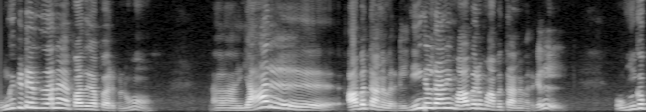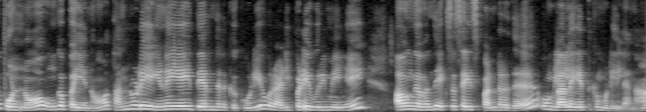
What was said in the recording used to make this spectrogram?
உங்ககிட்ட இருந்து தானே பாதுகாப்பாக இருக்கணும். யார் ஆபத்தானவர்கள்? நீங்கள் தானே மாபெரும் ஆபத்தானவர்கள். உங்கள் பொண்ணோ உங்கள் பையனோ தன்னுடைய இணையை தேர்ந்தெடுக்கக்கூடிய ஒரு அடிப்படை உரிமையை அவங்க வந்து எக்ஸசைஸ் பண்ணுறது உங்களால் ஏற்றுக்க முடியலன்னா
